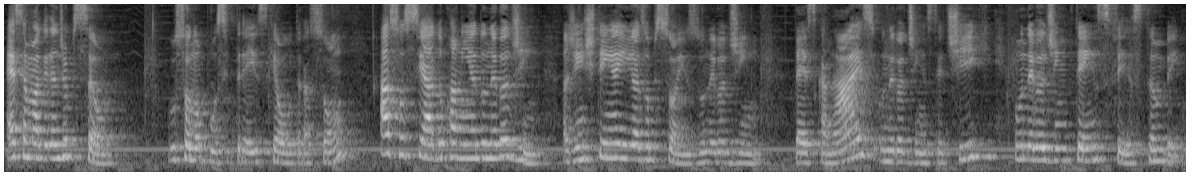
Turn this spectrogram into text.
essa é uma grande opção. O Sonopulse 3, que é o ultrassom, associado com a linha do Neurodin. A gente tem aí as opções do Neurodin 10 canais, o Neurodin Estetic, o Neurodin Tens Fez também.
